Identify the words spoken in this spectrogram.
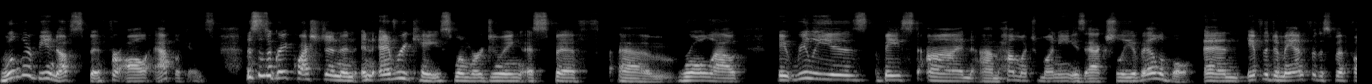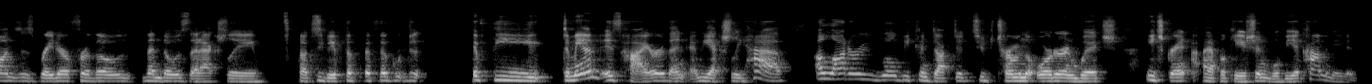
Will there be enough SBIF for all applicants? This is a great question. And in every case, when we're doing a SBIF um, rollout, it really is based on um, how much money is actually available. And if the demand for the SBIF funds is greater for those than those that actually, uh, excuse me, if the, if the, if the demand is higher than we actually have, a lottery will be conducted to determine the order in which each grant application will be accommodated.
